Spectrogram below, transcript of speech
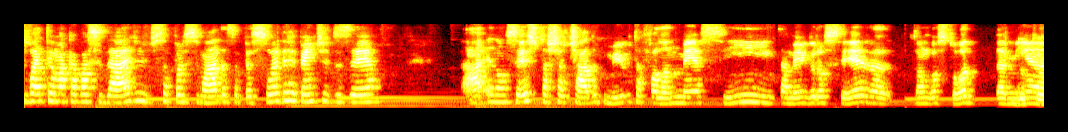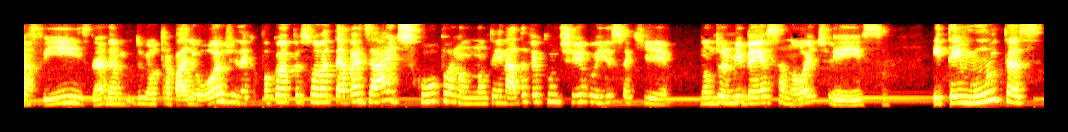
tu vai ter uma capacidade de se aproximar dessa pessoa e de repente dizer ah, eu não sei se tu tá chateado comigo, tá falando meio assim, tá meio grosseira, não gostou da minha... Do que eu fiz, né? Da, do meu trabalho hoje. Daqui a pouco a pessoa até vai dizer, ai, desculpa, não, não tem nada a ver contigo isso, é que não dormi bem essa noite. Isso. E tem muitas,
